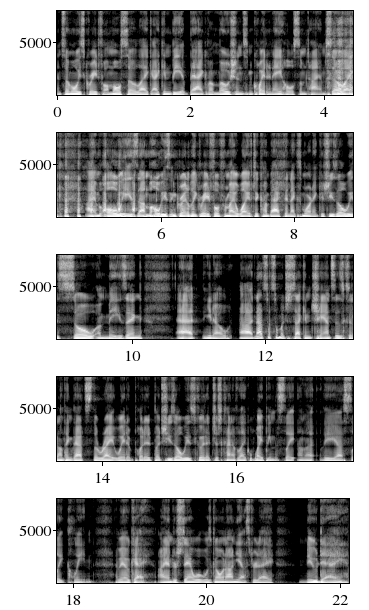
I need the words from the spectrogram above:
and so i'm always grateful i'm also like i can be a bag of emotions and quite an a-hole sometimes so like i'm always i'm always incredibly grateful for my wife to come back the next morning because she's always so amazing at you know uh, not so, so much second chances because I don't think that's the right way to put it, but she's always good at just kind of like wiping the slate on the the uh, slate clean. I mean, okay, I understand what was going on yesterday. New day,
